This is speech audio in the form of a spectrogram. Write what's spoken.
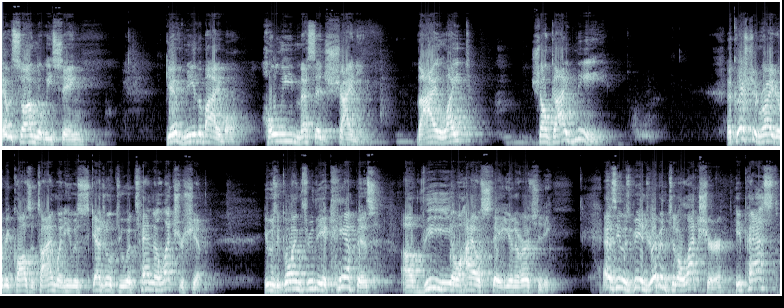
have a song that we sing Give me the Bible, holy message shining. Thy light shall guide me. A Christian writer recalls a time when he was scheduled to attend a lectureship. He was going through the campus of the Ohio State University. As he was being driven to the lecture, he passed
